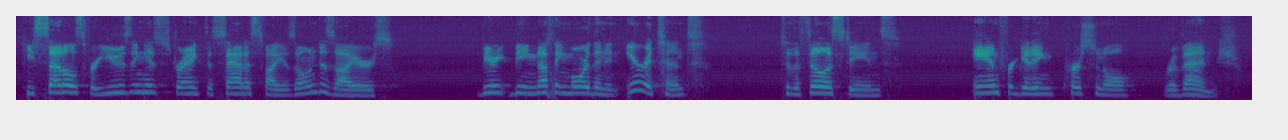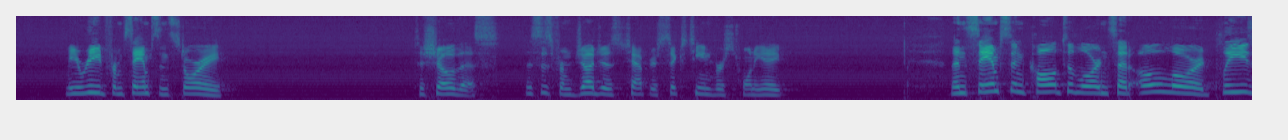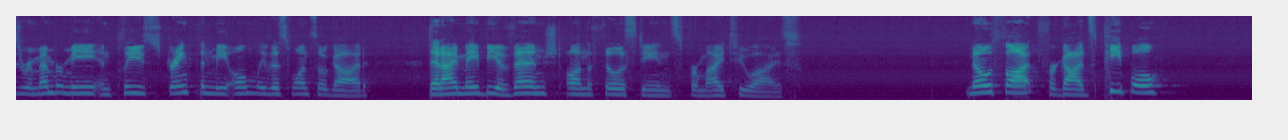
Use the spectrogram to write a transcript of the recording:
he settles for using his strength to satisfy his own desires, being nothing more than an irritant to the Philistines, and for getting personal revenge. Let me read from Samson's story to show this. This is from Judges chapter 16, verse 28. Then Samson called to the Lord and said, O Lord, please remember me and please strengthen me only this once, O God, that I may be avenged on the Philistines for my two eyes. No thought for God's people,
